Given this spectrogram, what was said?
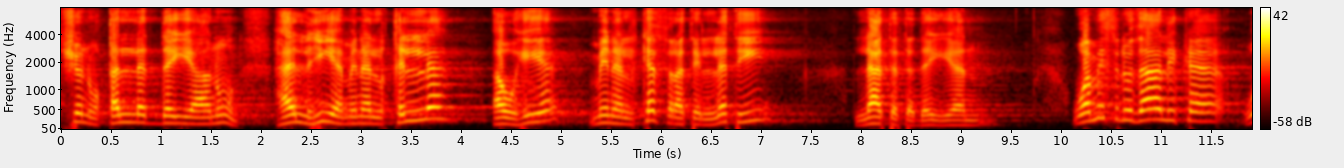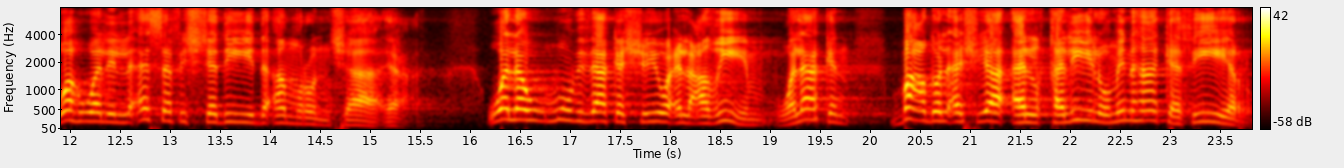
شنو قل الديانون؟ هل هي من القلة أو هي من الكثرة التي لا تتدين؟ ومثل ذلك وهو للأسف الشديد أمر شائع. ولو مو بذاك الشيوع العظيم ولكن بعض الأشياء القليل منها كثير.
